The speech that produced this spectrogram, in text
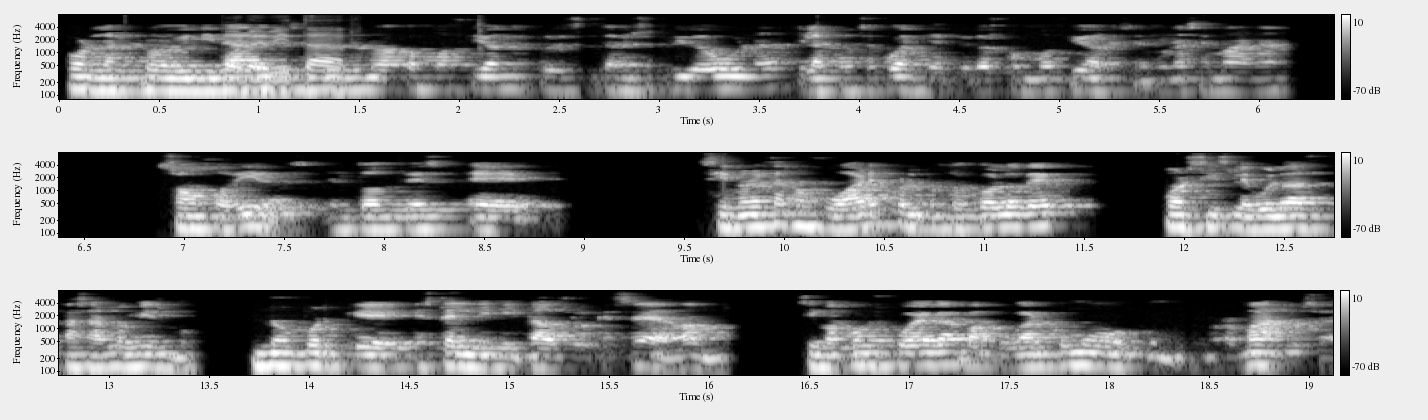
por las probabilidades de sufrir una conmoción después de haber sufrido una y las consecuencias de dos conmociones en una semana son jodidas. Entonces, eh, si no les dejan jugar es por el protocolo de por si se le vuelve a pasar lo mismo, no porque estén limitados o lo que sea, vamos. Si Mahomes juega, va a jugar como, normal, o sea,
